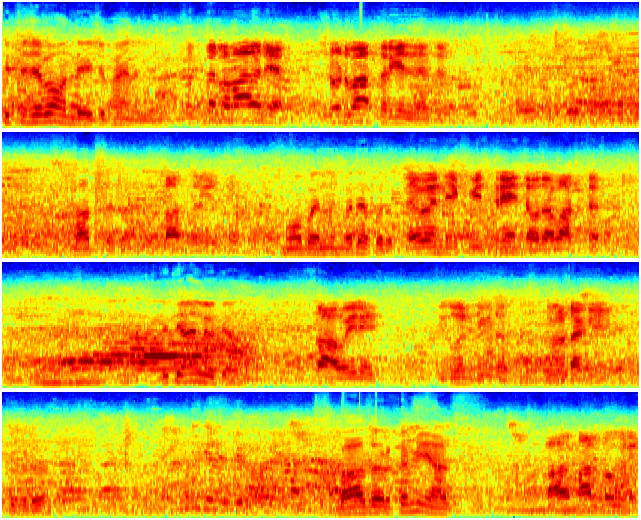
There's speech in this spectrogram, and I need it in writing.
कितीच्या भावाने द्यायची फायनल सत्तरला मागे द्या. शेवट बहात्तर घ्यायचं त्यांचं बहात्तर. बहात्तर घ्यायचं मोबाईल नंबर द्या परत. नव्याण्णव एकवीस त्र्याऐंशी चौदा बहात्तर. किती आणली होती आज? सहा वैले ती दोन तिकडं. तुला टाकले. तिकडं. बाजार कमी आहे आज. माल बघू नये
